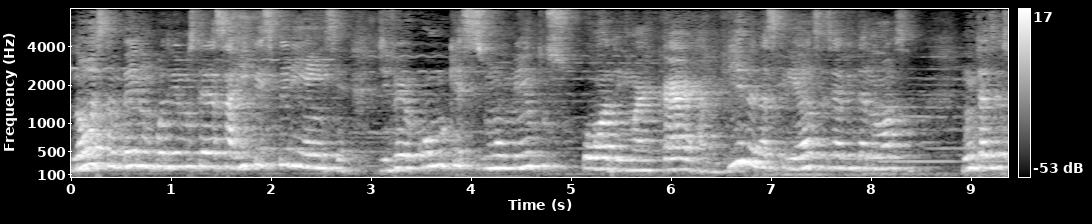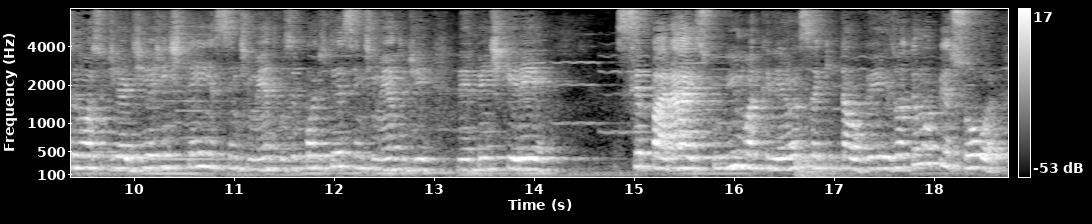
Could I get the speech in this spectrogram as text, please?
nós também não poderíamos ter essa rica experiência de ver como que esses momentos podem marcar a vida das crianças e a vida nossa. Muitas vezes no nosso dia a dia a gente tem esse sentimento, você pode ter esse sentimento de de repente querer separar, excluir uma criança que talvez, ou até uma pessoa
